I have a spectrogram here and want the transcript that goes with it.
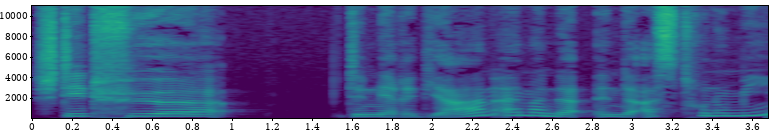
steht für den Meridian einmal in der, in der Astronomie,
